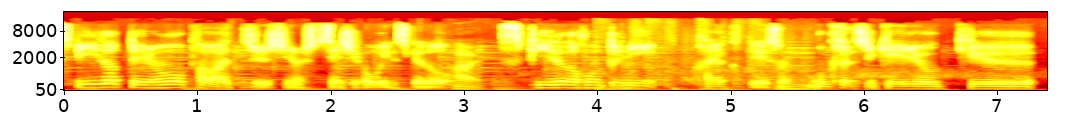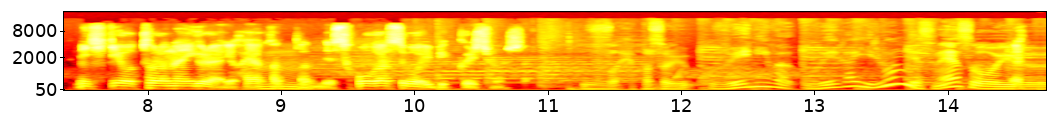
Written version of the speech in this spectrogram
スピードっていうよりもパワー重視の選手が多いんですけど、はい。スピードが本当に速くて、そのうん。僕たち軽量級に引けを取らないぐらい速かったんで、そこがすごいびっくりしました。うわやっぱそういう上には上がいるんですねそういう。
